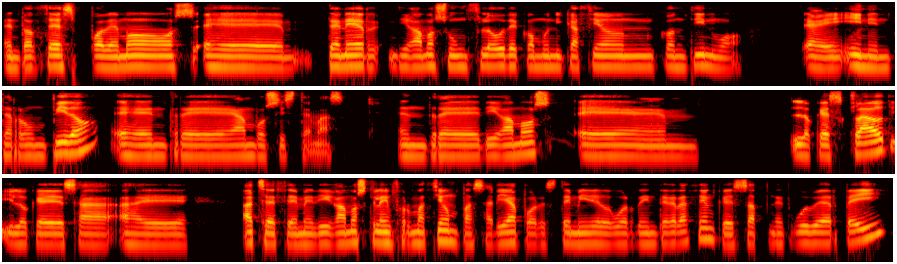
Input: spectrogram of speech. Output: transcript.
Entonces podemos tener, digamos, un flow de comunicación continuo e ininterrumpido entre ambos sistemas entre, digamos, lo que es cloud y lo que es HCM. Digamos que la información pasaría por este middleware de integración que es Subnet Web API,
